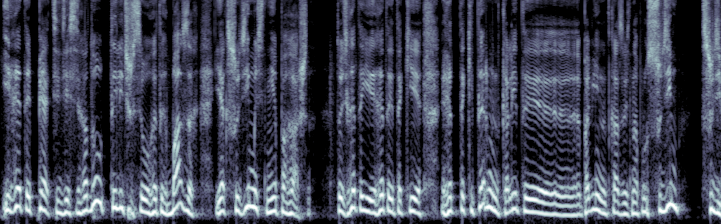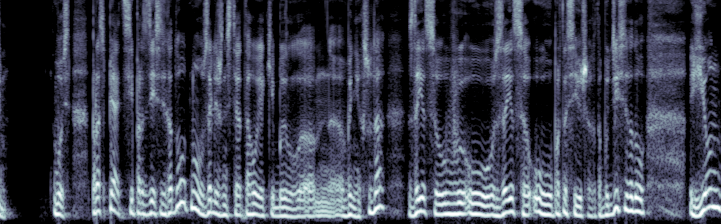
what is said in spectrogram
І гэты 5 ці 10 гадоў ты лічышся ў гэтых базах як судзімасць не пагашана то есть гэта гэта такі гэта такі тэрмін калі ты э, павінен адказваць напрос судзім судзім Вось. Праз 5 ці праз 10 гадоў ну в залежнасці ад таго які был вынік суда здаецца у здаецца у партасевічах это будет 10 гадоў. Ён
